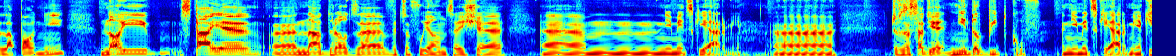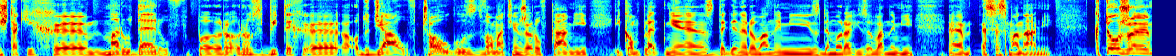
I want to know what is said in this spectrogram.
Laponii, no i staje e, na drodze wycofującej się em, niemieckiej armii. E, czy w zasadzie niedobitków niemieckiej armii, jakichś takich e, maruderów, po, ro, rozbitych e, oddziałów, czołgu z dwoma ciężarówkami i kompletnie zdegenerowanymi, zdemoralizowanymi e, SS-manami, którzy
